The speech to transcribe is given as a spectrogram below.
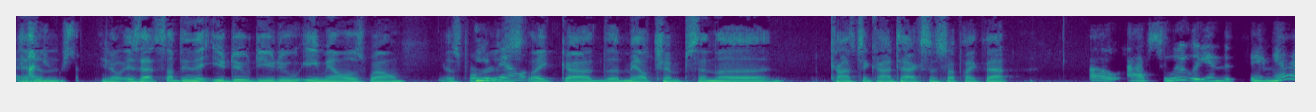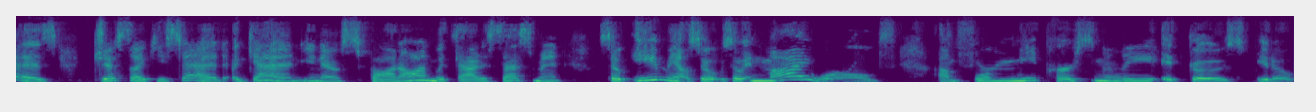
And 100%. you know, is that something that you do? Do you do email as well, as far email. as like uh, the Mailchimps and the constant contacts and stuff like that? Oh, absolutely. And the thing is, just like you said, again, you know, spot on with that assessment. So email. So so in my world, um, for me personally, it goes, you know,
